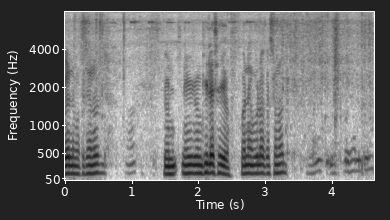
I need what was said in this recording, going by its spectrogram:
Wala naman kasunod. Ha? Yung, yung, yung hila sa'yo. Wala wala kasunod. Ayan, inisprayan ko na.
